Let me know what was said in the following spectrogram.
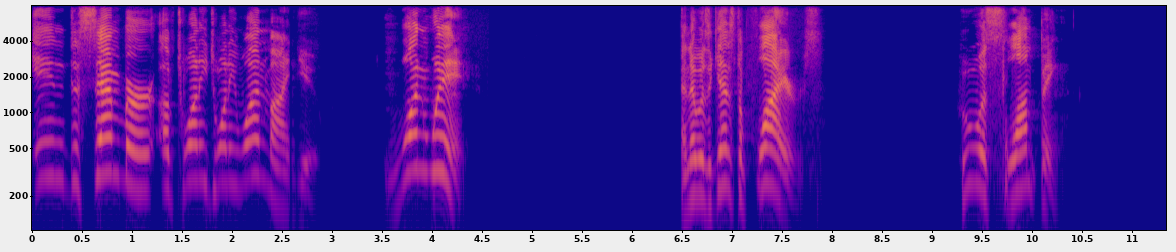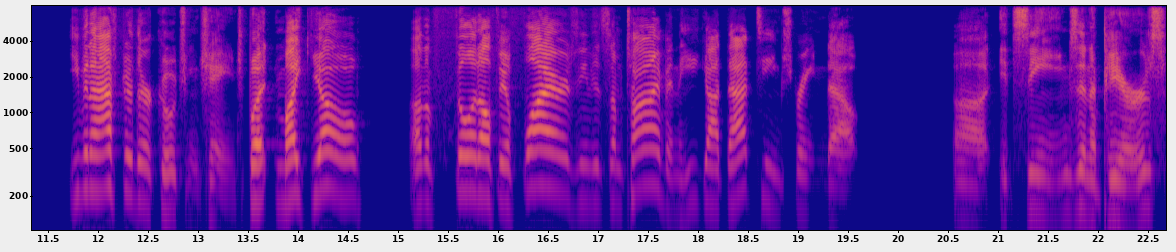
in December of 2021, mind you. One win. And it was against the Flyers, who was slumping even after their coaching change. But Mike Yeo of the Philadelphia Flyers needed some time, and he got that team straightened out, uh, it seems and appears,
